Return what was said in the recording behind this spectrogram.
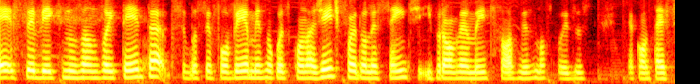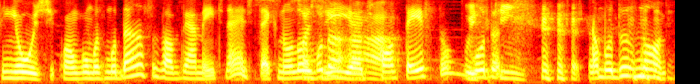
é, você vê que nos anos 80, se você for ver, é a mesma coisa quando a gente foi adolescente, e provavelmente são as mesmas coisas que acontecem hoje, com algumas mudanças, obviamente, né? De tecnologia, a- de contexto, O muda, skin. muda os nomes.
